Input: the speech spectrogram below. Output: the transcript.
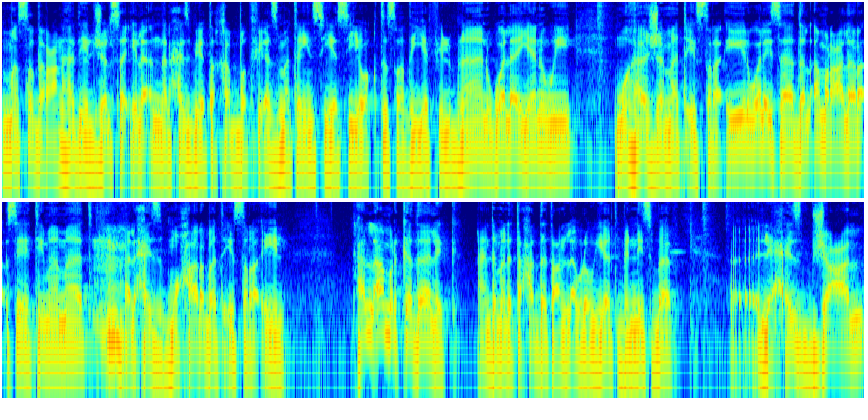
ما صدر عن هذه الجلسة إلى أن الحزب يتخبط في أزمتين سياسية واقتصادية في لبنان ولا ينوي مهاجمة إسرائيل وليس هذا الأمر على رأس اهتمامات الحزب محاربة إسرائيل. هل الأمر كذلك؟ عندما نتحدث عن الأولويات بالنسبة لحزب جعل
